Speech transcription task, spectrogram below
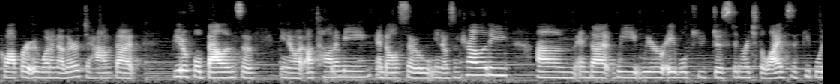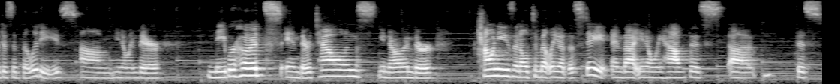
cooperate with one another to have that beautiful balance of, you know, autonomy and also, you know, centrality. Um, and that we, we're able to just enrich the lives of people with disabilities, um, you know, in their neighborhoods, in their towns, you know, in their counties and ultimately at the state. And that, you know, we have this, uh, this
